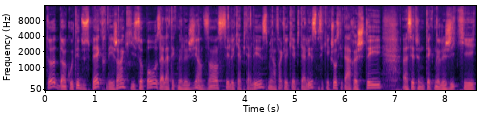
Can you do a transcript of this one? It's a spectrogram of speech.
tu as d'un côté du spectre des gens qui s'opposent à la technologie en disant c'est le capitalisme, et en tant que capitalisme, c'est quelque chose qui est à rejeter, euh, c'est une technologie qui,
